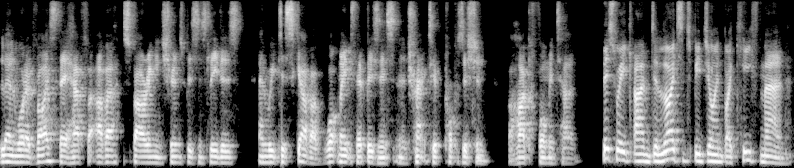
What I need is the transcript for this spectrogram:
learn what advice they have for other aspiring insurance business leaders, and we discover what makes their business an attractive proposition for high performing talent. This week, I'm delighted to be joined by Keith Mann,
